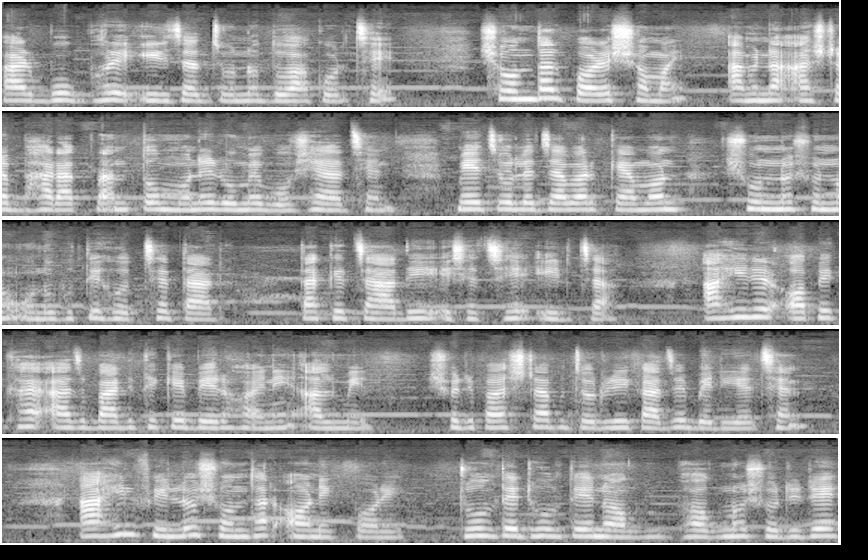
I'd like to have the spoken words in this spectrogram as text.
আর বুক ভরে ইরজার জন্য দোয়া করছে। সন্ধ্যার পরের সময় আমিনা আশরাফ ভারাক্রান্ত মনে রুমে বসে আছেন। মেয়ে চলে যাওয়ার কেমন শূন্য শূন্য অনুভূতি হচ্ছে তার। তাকে চা দিয়ে এসেছে ইরজা। আহিরের অপেক্ষায় আজ বাড়ি থেকে বের হয়নি আলমির। শরীফ আশরাফ জরুরি কাজে বেরিয়েছেন। আহিল ফিরল সন্ধ্যার অনেক পরে। ঢুলতে ঢুলতে ভগ্ন শরীরে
